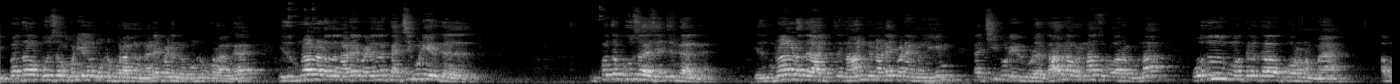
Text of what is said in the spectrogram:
இப்பதான் புதுசா கொடியில கொண்டு போறாங்க நடைபயணத்தை கொண்டு போறாங்க. இதுக்கு முன்னாடி நடந்த நடைபயணத்துல கட்சி கொடி இருக்காது. இப்பதான் புதுசா செஞ்சிருக்காங்க. இதுக்கு முன்னாடி நடந்த அடுத்த நான்கு நடைபயணங்களையும் கட்சி கொடி இருக்கக்கூடாது. காரணம் அவர் என்ன சொல்லுவார் அப்படின்னா பொது மக்களுக்காக போறோம் நம்ம. அப்ப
